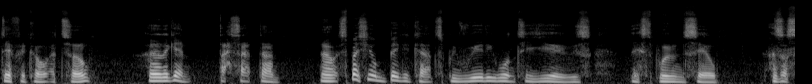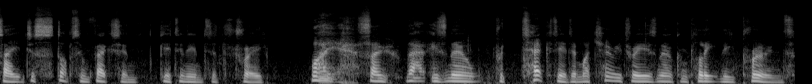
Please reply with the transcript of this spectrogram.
difficult at all. And again, that's that done. Now, especially on bigger cuts, we really want to use this wound seal. As I say, it just stops infection getting into the tree. Right, so that is now protected and my cherry tree is now completely pruned.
